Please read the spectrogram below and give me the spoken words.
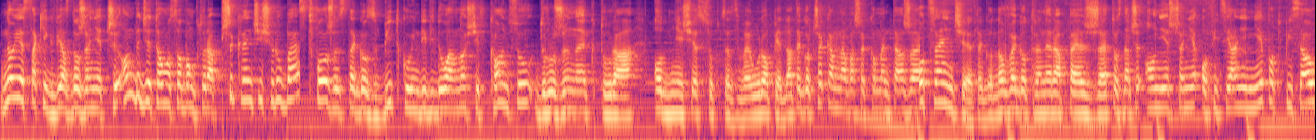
No jest takie gwiazdorzenie. Czy on będzie tą osobą, która przykręci śrubę, stworzy z tego zbitku indywidualności w końcu drużynę, która odniesie sukces w Europie. Dlatego czekam na Wasze komentarze. Ocencie tego nowego trenera PSG, to znaczy on jeszcze nie oficjalnie nie podpisał,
